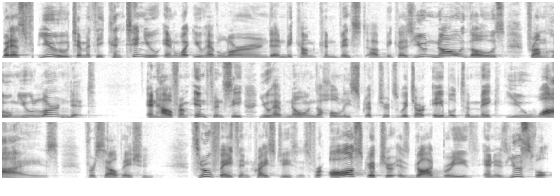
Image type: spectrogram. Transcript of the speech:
but as for you, Timothy, continue in what you have learned and become convinced of, because you know those from whom you learned it, and how from infancy you have known the Holy Scriptures, which are able to make you wise for salvation through faith in Christ Jesus. For all Scripture is God breathed and is useful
